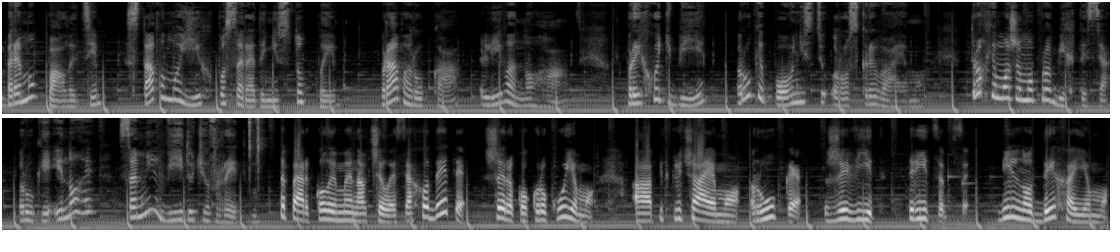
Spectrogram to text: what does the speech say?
Беремо палиці, ставимо їх посередині стопи, права рука, ліва нога. При ходьбі руки повністю розкриваємо. Трохи можемо пробігтися. Руки і ноги самі війдуть в ритм. Тепер, коли ми навчилися ходити, широко крокуємо, підключаємо руки, живіт, тріцепси, вільно дихаємо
